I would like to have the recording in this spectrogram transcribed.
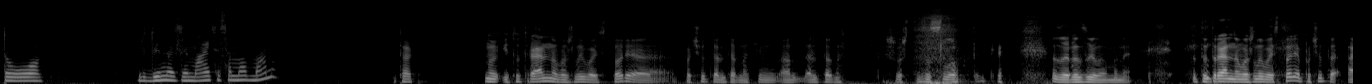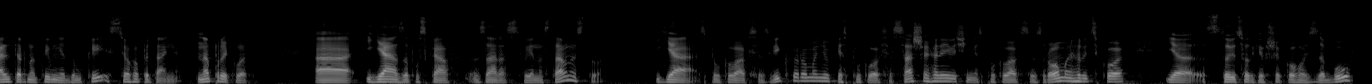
То людина займається самообманом? Так. Ну і тут реально важлива історія почути альтернативні. альтернатив. Що ж це за слово таке? Заразило мене. Тут реально важлива історія почути альтернативні думки з цього питання. Наприклад, я запускав зараз своє наставництво. Я спілкувався з Вікою Романюк, я спілкувався з Сашею Гарєвичем, я спілкувався з Ромою Грицько. Я 100% ще когось забув.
